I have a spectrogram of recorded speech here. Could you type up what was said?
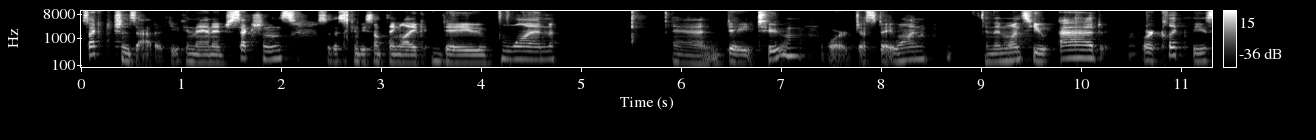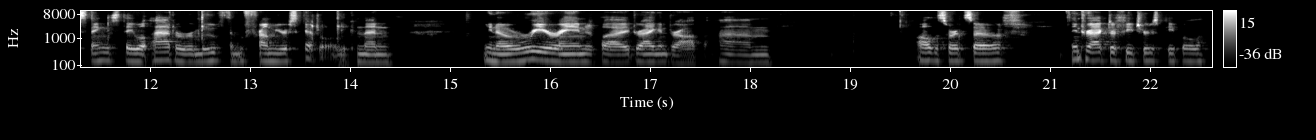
sections added. You can manage sections. So this can be something like day one and day two, or just day one. And then once you add or click these things, they will add or remove them from your schedule. You can then, you know, rearrange by drag and drop um, all the sorts of interactive features people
